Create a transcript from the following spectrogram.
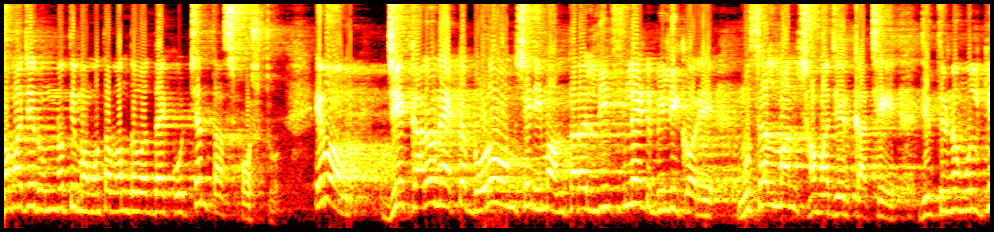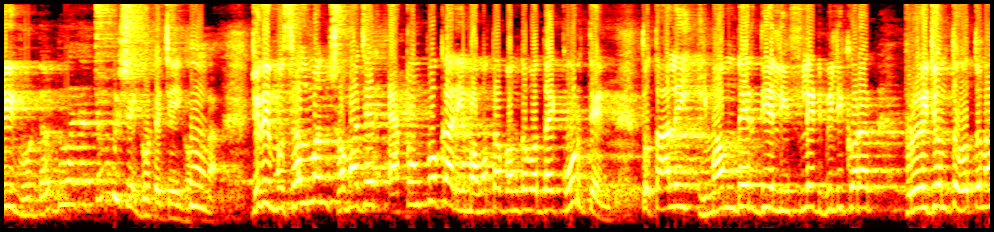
সমাজের উন্নতি মমতা বন্দ্যোপাধ্যায় করছেন তা স্পষ্ট। এবং যে কারণে একটা বড় অংশের ইমাম তারা লিফলেট বিলি করে মুসলমান সমাজের কাছে, যে তৃণমূলকেই ভোট দেয় দু হাজার চব্বিশে ঘটেছে এই ঘটনা। যদি মুসলমান সমাজের এত উপকারী মমতা বন্দ্যোপাধ্যায় করতেন, তো তাহলে ইমামদের দিয়ে লিফলেট বিলি করার প্রয়োজন তো হতো না।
